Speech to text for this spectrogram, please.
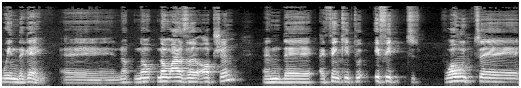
win the game. Uh, no, no, no other option. And uh, I think it if it won't uh,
